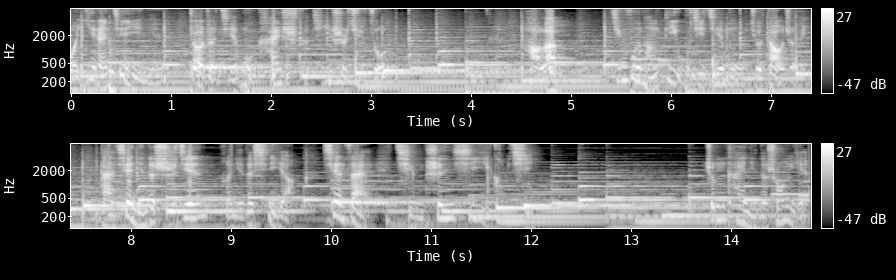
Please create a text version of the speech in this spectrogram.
我依然建议您照着节目开始的提示去做。好了，金风堂第五期节目就到这里，感谢您的时间和您的信仰。现在，请深吸一口气。睁开您的双眼，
